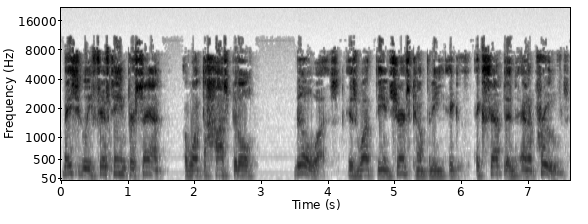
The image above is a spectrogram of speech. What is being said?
basically 15% of what the hospital bill was is what the insurance company accepted and approved.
